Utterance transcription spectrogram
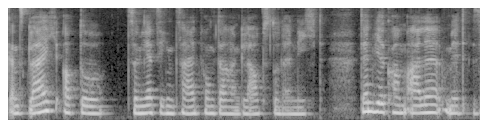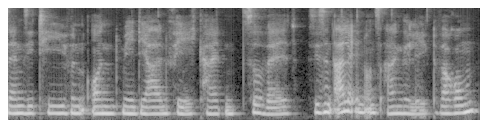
Ganz gleich, ob du zum jetzigen Zeitpunkt daran glaubst oder nicht. Denn wir kommen alle mit sensitiven und medialen Fähigkeiten zur Welt. Sie sind alle in uns angelegt. Warum?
